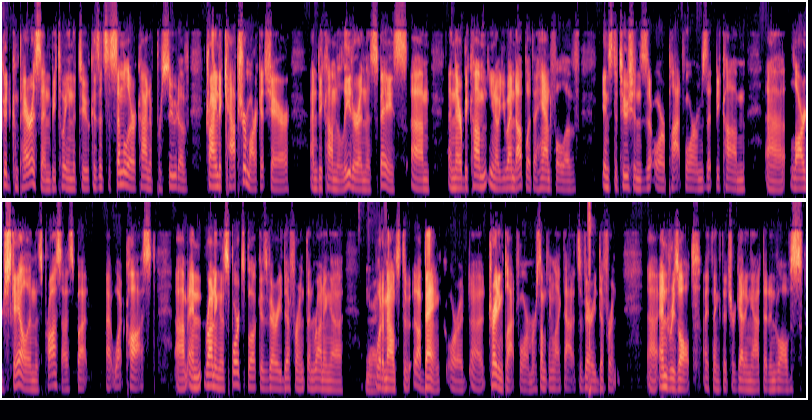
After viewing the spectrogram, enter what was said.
good comparison between the two because it's a similar kind of pursuit of trying to capture market share and become the leader in this space. Um, and there become, you know, you end up with a handful of institutions or platforms that become uh, large scale in this process, but at what cost? Um, and running a sports book is very different than running a right. what amounts to a bank or a, a, trading platform or something like that. It's a very different uh, end result, I think, that you're getting at that involves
